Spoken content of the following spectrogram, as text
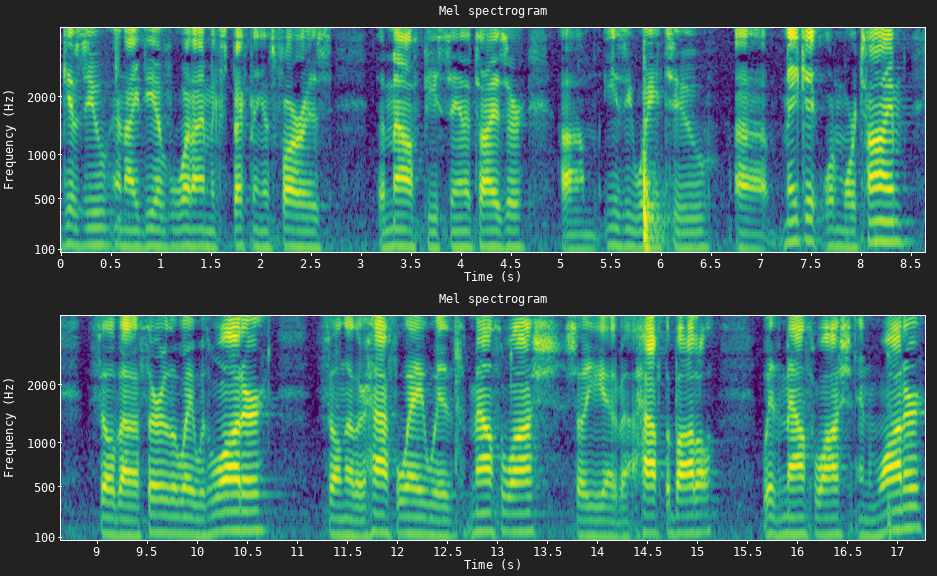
gives you an idea of what I'm expecting as far as the mouthpiece sanitizer. Um, easy way to uh, make it one more time. Fill about a third of the way with water. Fill another halfway with mouthwash. So you get about half the bottle with mouthwash and water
